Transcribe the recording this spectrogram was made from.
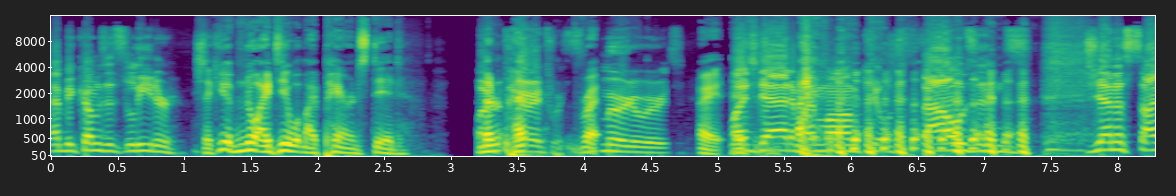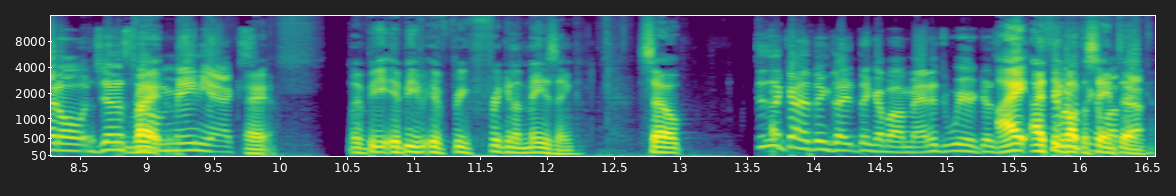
and becomes its leader. she's like, "You have no idea what my parents did." My then- parents were right. murderers. Right, My dad and my mom killed thousands, genocidal, genocidal Right. maniacs. Right. It'd be it'd be it'd be freaking amazing. So These are the kind of things I think about, man. It's weird because I, I think about the think same about thing.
